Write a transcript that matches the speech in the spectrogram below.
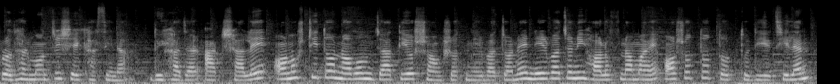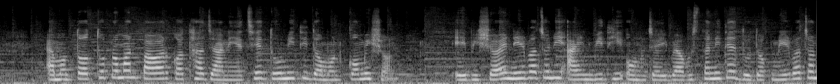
প্রধানমন্ত্রী শেখ হাসিনা দুই হাজার আট সালে অনুষ্ঠিত নবম জাতীয় সংসদ নির্বাচনে নির্বাচনী হলফনামায় অসত্য তথ্য দিয়েছিলেন। এমন তথ্য প্রমাণ পাওয়ার কথা জানিয়েছে দুর্নীতি দমন কমিশন। এ বিষয়ে নির্বাচনী আইনবিধি অনুযায়ী ব্যবস্থা নিতে দুদক নির্বাচন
